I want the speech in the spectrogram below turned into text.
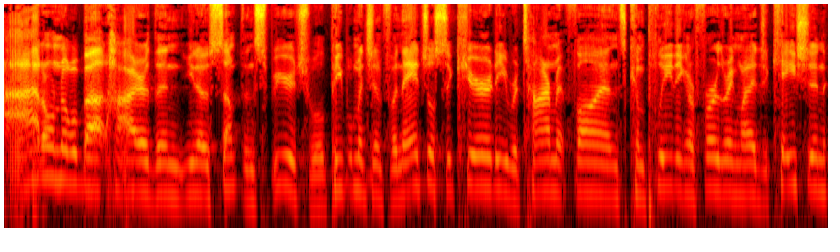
I don't know about higher than, you know, something spiritual. People mention financial security, retirement funds, completing or furthering my education,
